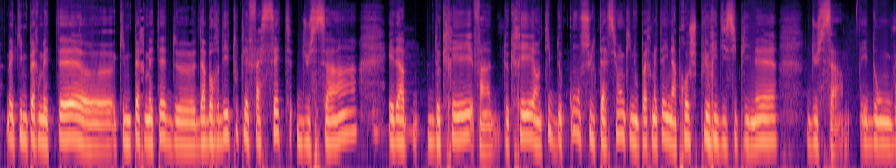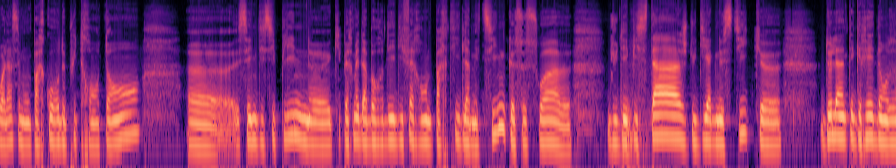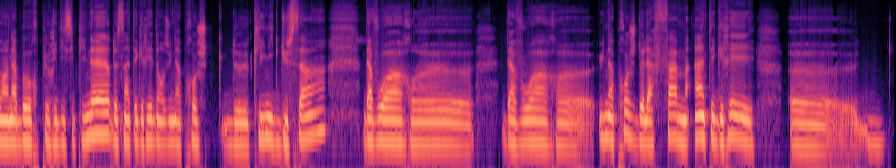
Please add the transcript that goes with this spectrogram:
mais qui me permettait, euh, qui me permettait d'aborder toutes les facettes du sein et de créer, enfin, de créer un type de consultation qui nous permettait une approche pluridisciplinaire du sein. Et donc voilà, c'est mon parcours depuis 30 ans. Euh, c'est une discipline euh, qui permet d'aborder différentes parties de la médecine, que ce soit du dépistage, du diagnostic de l'intégrer dans un abord pluridisciplinaire, de s'intégrer dans une approche de clinique du sein, d'avoir euh, euh, une approche de la femme intégrée, euh,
